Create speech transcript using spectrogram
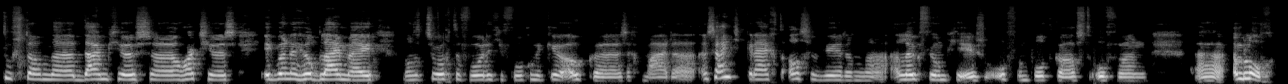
toestanden, duimpjes, uh, hartjes. Ik ben er heel blij mee, want het zorgt ervoor dat je volgende keer ook, uh, zeg maar, uh, een seintje krijgt als er weer een, een, leuk filmpje is, of een podcast, of een, een blog.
